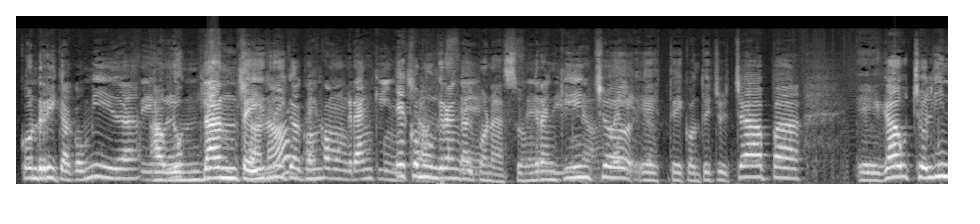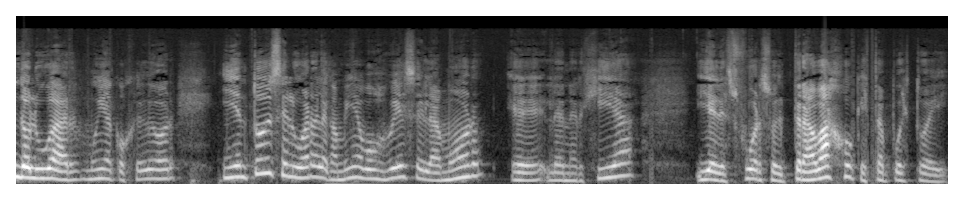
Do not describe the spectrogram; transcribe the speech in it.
con rica comida, Sí, abundante quincho, y rica. Con, Es como un gran quincho. Es como un gran Sí, galponazo, un gran divino, quincho, este, con techo de chapa, eh, gaucho, lindo lugar, muy acogedor. Y en todo ese lugar de la campiña vos ves el amor, eh, la energía y el esfuerzo, el trabajo que está puesto ahí.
